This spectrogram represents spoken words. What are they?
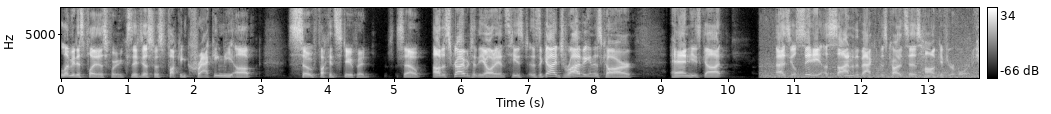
Let me just play this for you because it just was fucking cracking me up. So fucking stupid. So I'll describe it to the audience. He's there's a guy driving in his car, and he's got as you'll see, a sign on the back of his car that says honk if you're horny.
